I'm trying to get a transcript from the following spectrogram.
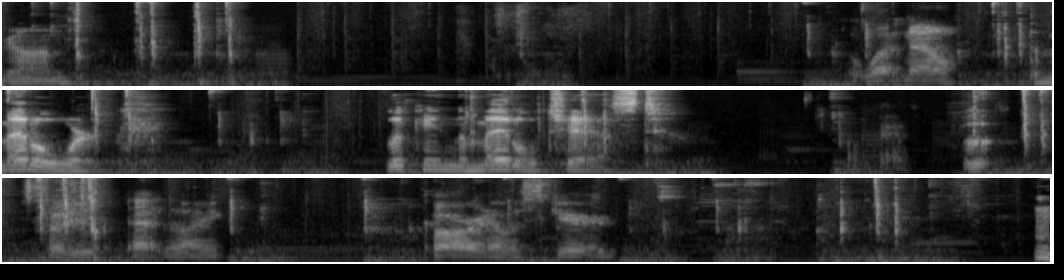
gone. The what now? The metal work. Look in the metal chest. Okay. Started at my car and I was scared. Hmm.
